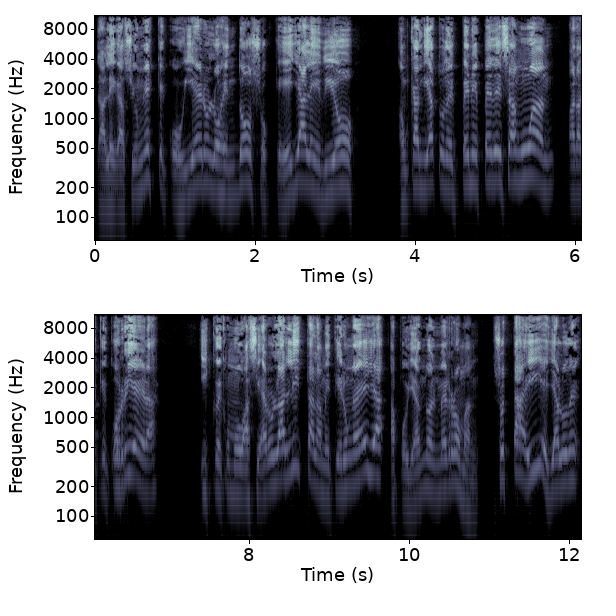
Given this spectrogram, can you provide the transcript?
La alegación es que cogieron los endosos que ella le dio a un candidato del PNP de San Juan para que corriera y que como vaciaron las listas, la metieron a ella apoyando al mes Román. Eso está ahí, ella lo de,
